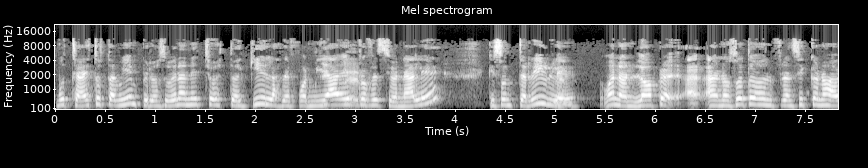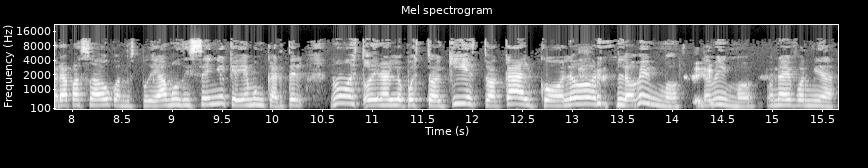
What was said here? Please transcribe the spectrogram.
pucha, esto está bien, pero si hubieran hecho esto aquí en las deformidades profesionales, que son terribles. Bueno, a, nosotros, Francisco, nos habrá pasado cuando estudiábamos diseño que habíamos un cartel, no, esto era lo puesto aquí, esto acá, el color, lo mismo, lo mismo, una deformidad.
